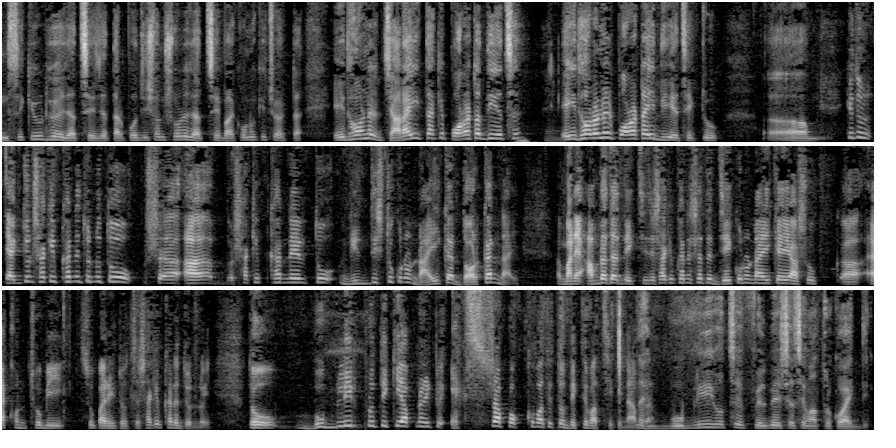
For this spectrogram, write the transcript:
ইনসিকিউর হয়ে যাচ্ছে যে তার পজিশন সরে যাচ্ছে বা কোনো কিছু একটা। এই ধরনের যারাই তাকে পড়াটা দিয়েছে এই ধরনের পড়াটাই দিয়েছে একটু কিন্তু একজন শাকিব খানের জন্য তো শাকিব খানের তো নির্দিষ্ট কোনো নায়িকার দরকার নাই। মানে আমরা যা দেখছি যে শাকিব খানের সাথে যে কোনো নায়িকাই আসুক এখন ছবি সুপারহিট হচ্ছে শাকিব খানের জন্যই। তো বুবলির প্রতি কি আপনার একটু এক্সট্রা পক্ষপাতিত্ব দেখতে পাচ্ছি কিনা বুবলি হচ্ছে ফিল্মে এসেছে মাত্র কয়েকদিন।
